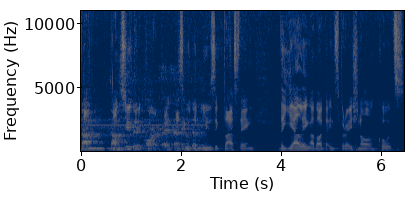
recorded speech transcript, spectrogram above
numb, numbs you to the core, right? That's with the music blasting, the yelling about the inspirational quotes.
